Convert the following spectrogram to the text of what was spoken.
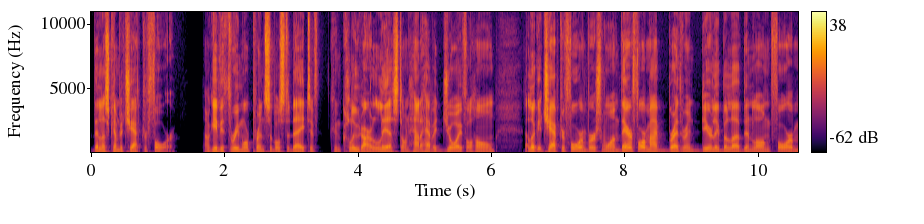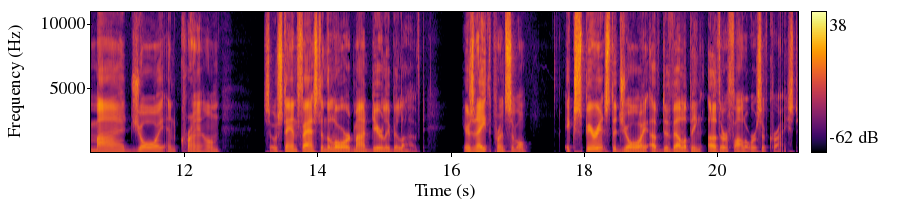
Then let's come to chapter 4. I'll give you three more principles today to conclude our list on how to have a joyful home. Look at chapter 4 and verse 1. Therefore, my brethren, dearly beloved and longed for, my joy and crown, so stand fast in the Lord, my dearly beloved. Here's an eighth principle experience the joy of developing other followers of Christ.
